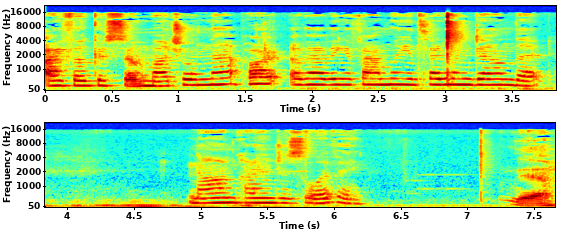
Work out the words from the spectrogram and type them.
I focus so much on that part of having a family and settling down that now I'm kind of just living. Yeah.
